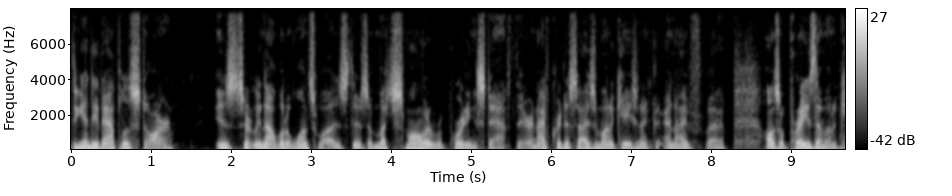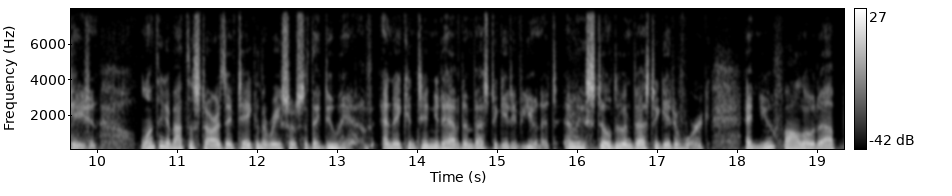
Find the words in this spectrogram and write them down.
The Indianapolis Star is certainly not what it once was. There's a much smaller reporting staff there, and I've criticized them on occasion, and I've uh, also praised them on occasion. One thing about the stars, they've taken the resources they do have and they continue to have an investigative unit and mm. they still do investigative work. And you followed up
